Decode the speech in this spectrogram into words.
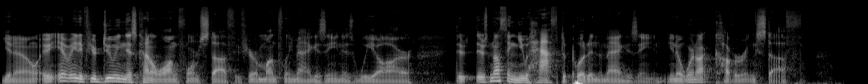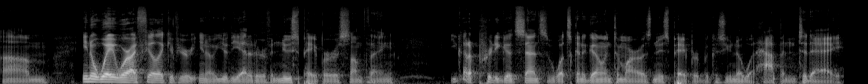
You know, I mean, if you're doing this kind of long form stuff, if you're a monthly magazine as we are, there, there's nothing you have to put in the magazine. You know, we're not covering stuff um, in a way where I feel like if you're, you know, you're the editor of a newspaper or something, you got a pretty good sense of what's going to go in tomorrow's newspaper because you know what happened today.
